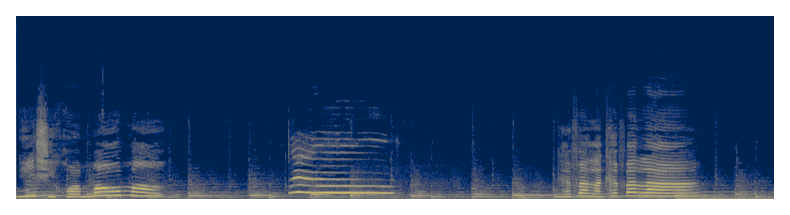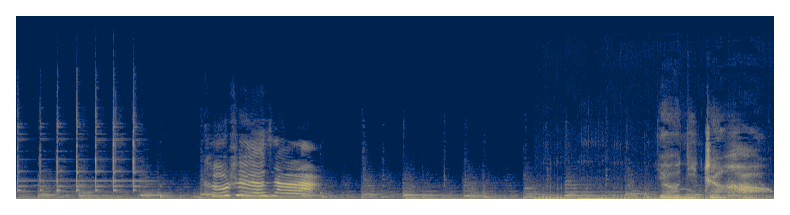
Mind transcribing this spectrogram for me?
你喜欢猫吗？开饭啦！开饭啦！口水流下来。有你真好，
